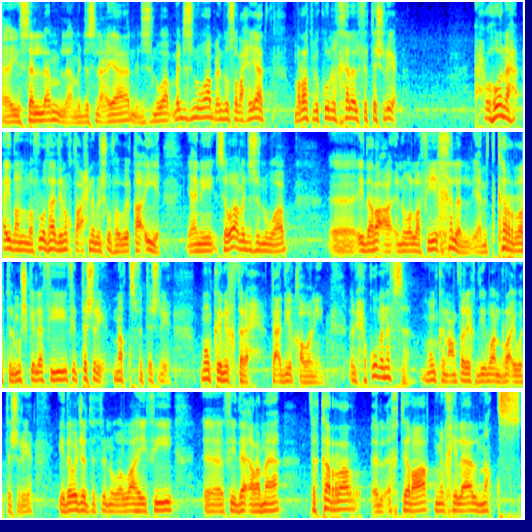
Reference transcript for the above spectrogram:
آه يسلم لمجلس الأعيان مجلس النواب مجلس النواب عنده صلاحيات مرات بيكون الخلل في التشريع. هنا أيضا المفروض هذه نقطة إحنا بنشوفها وقائية يعني سواء مجلس النواب آه، إذا رأى إنه والله في خلل يعني تكررت المشكلة في في التشريع نقص في التشريع ممكن يقترح تعديل قوانين. الحكومة نفسها ممكن عن طريق ديوان الرأي والتشريع إذا وجدت إنه والله في آه، في دائرة ما تكرر الاختراق من خلال نقص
